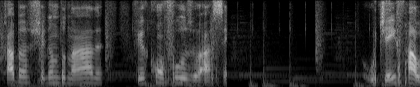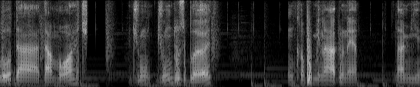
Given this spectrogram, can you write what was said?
acaba chegando do nada, fica confuso a cena. O Jay falou da, da morte de um, de um dos Blood, um campo minado, né? Na minha.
